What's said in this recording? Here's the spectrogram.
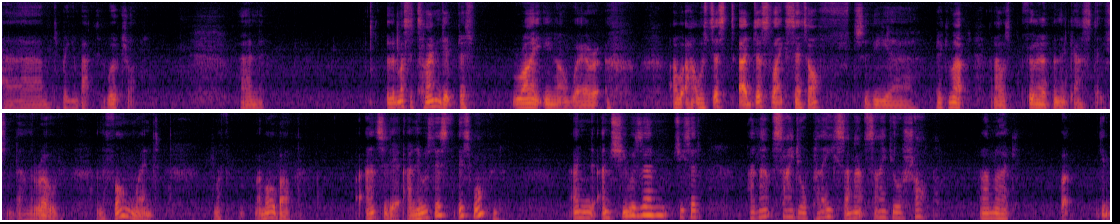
um, to bring him back to the workshop. And they must have timed it just right, you know, where I, I was just, I just like set off to the, uh, pick him up, and I was filling up in the gas station down the road, and the phone went, my, my mobile, I answered it, and it was this, this woman, and, and she was, um, she said, I'm outside your place, I'm outside your shop. And I'm like, but you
